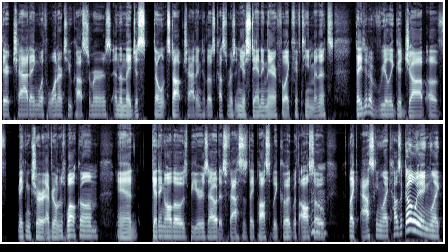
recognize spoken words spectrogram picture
they're chatting with one or two customers and then they just don't stop chatting to those customers and you're standing there for like 15 minutes. They did a really good job of making sure everyone was welcome and getting all those beers out as fast as they possibly could with also Mhm. Like asking like how's it going like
